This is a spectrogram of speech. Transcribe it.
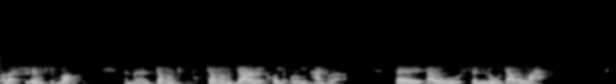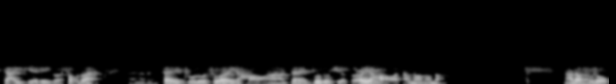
鹅卵石这种形状。那么雕成雕成件了以后，也不容易看出来了。再加入深入加工吧，加一些这个手段，嗯，再着着色也好啊，再做做血格也好啊，等等等等，拿到福州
